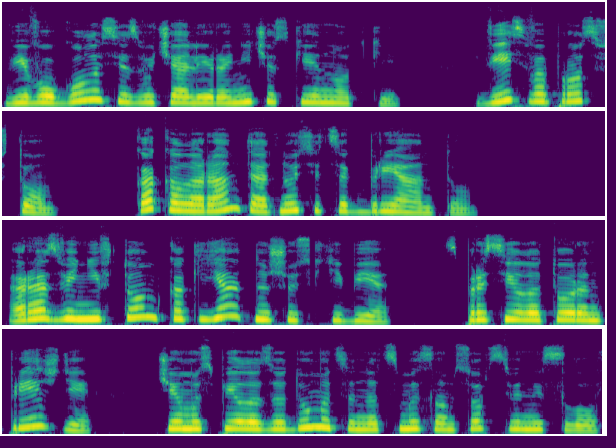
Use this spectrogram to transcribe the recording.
В его голосе звучали иронические нотки. Весь вопрос в том, как Аларанте относится к Брианту. «А разве не в том, как я отношусь к тебе?» — спросила Торрен прежде, чем успела задуматься над смыслом собственных слов.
